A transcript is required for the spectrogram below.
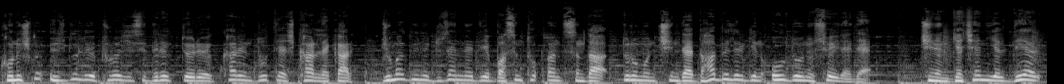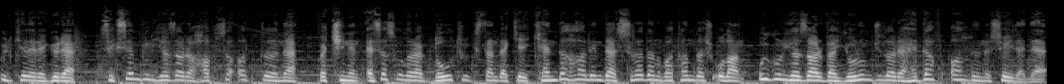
Konuşma Özgürlüğü Projesi Direktörü Karin Duteş Karlekar, Cuma günü düzenlediği basın toplantısında durumun Çin'de daha belirgin olduğunu söyledi. Çin'in geçen yıl diğer ülkelere göre 81 yazarı hapse attığını ve Çin'in esas olarak Doğu Türkistan'daki kendi halinde sıradan vatandaş olan Uygur yazar ve yorumcuları hedef aldığını söyledi.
